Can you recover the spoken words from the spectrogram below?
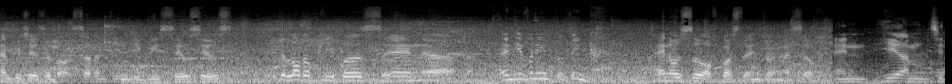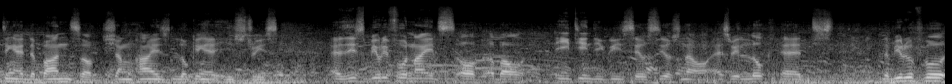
temperature is about 17 degrees Celsius. With a lot of people and uh, an evening to think. And also, of course, to enjoy myself. And here I'm sitting at the Bund of Shanghai looking at histories. As these beautiful nights of about 18 degrees Celsius now, as we look at the beautiful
